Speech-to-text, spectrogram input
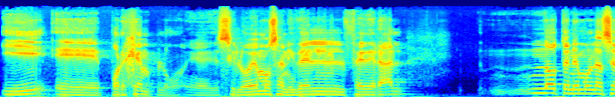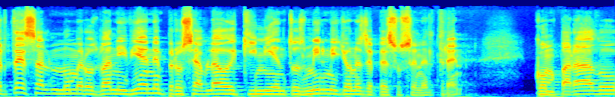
y, eh, por ejemplo, eh, si lo vemos a nivel federal, no tenemos la certeza, números van y vienen, pero se ha hablado de 500 mil millones de pesos en el tren, comparado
